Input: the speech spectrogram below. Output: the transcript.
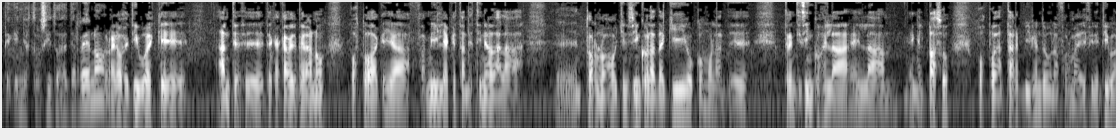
pequeños trocitos de terreno. Bueno, el objetivo es que antes de, que acabe el verano, pues todas aquellas familias que están destinadas a la, eh, en torno a 85 las de aquí o como las de 35 en, la, en, la, en el paso, pues puedan estar viviendo de una forma definitiva.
